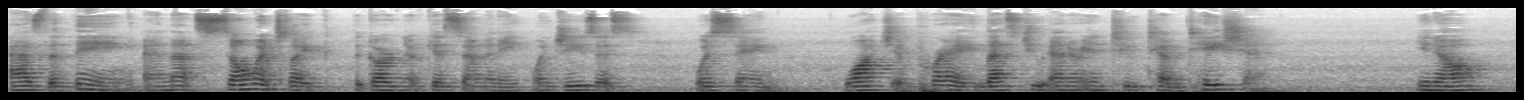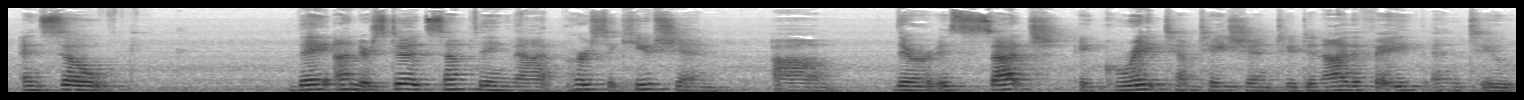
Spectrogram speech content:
as the thing. And that's so much like the Garden of Gethsemane when Jesus was saying, watch and pray lest you enter into temptation. You know? And so they understood something that persecution, um, there is such a great temptation to deny the faith and to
